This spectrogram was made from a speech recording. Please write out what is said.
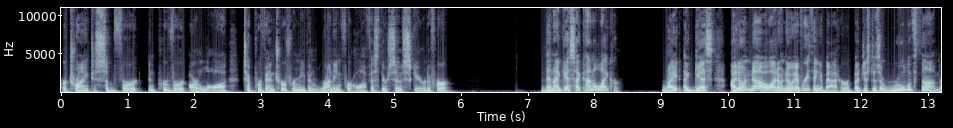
are trying to subvert and pervert our law to prevent her from even running for office, they're so scared of her, then I guess I kind of like her right? I guess, I don't know, I don't know everything about her, but just as a rule of thumb,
